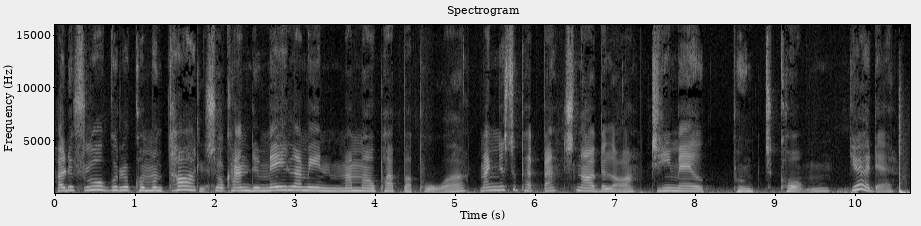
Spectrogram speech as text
Har du frågor och kommentarer så kan du mejla min mamma och pappa på Magnus och Peppe snabel-a gmail.com. Gör det!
